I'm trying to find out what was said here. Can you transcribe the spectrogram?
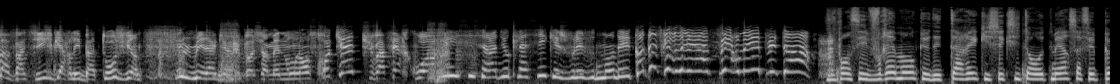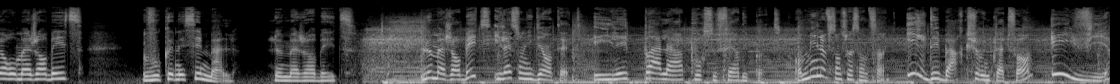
bah vas-y, je garde les bateaux, je viens de fumer la gueule. Eh bah j'amène mon lance-roquette, tu vas faire quoi Oui, ici c'est Radio Classique et je voulais vous demander quand est-ce que vous allez la fermer, putain? Vous pensez vraiment que des tarés qui s'excitent en haute mer, ça fait peur au Major Bates? Vous connaissez mal le Major Bates. Le Major Bates, il a son idée en tête et il est pas là pour se faire des potes. En 1965, il débarque sur une plateforme et il vire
